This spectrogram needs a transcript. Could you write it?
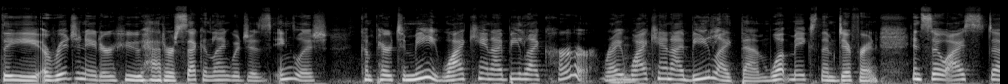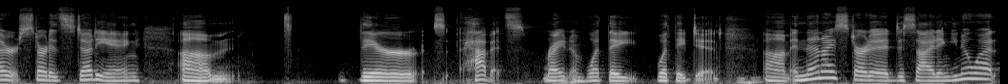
the originator who had her second language as English compared to me? Why can't I be like her? Right? Why can't I be like them? What makes them different? And so I start, started studying um, their habits, right, of what they what they did, um, and then I started deciding, you know what?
